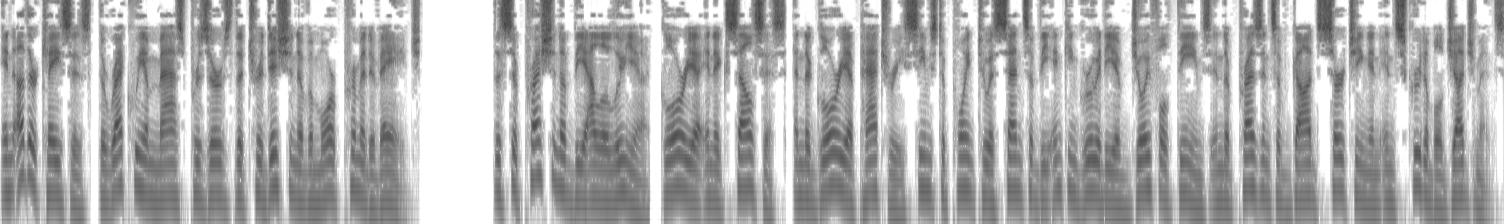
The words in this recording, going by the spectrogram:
In other cases, the Requiem Mass preserves the tradition of a more primitive age. The suppression of the Alleluia, Gloria in Excelsis, and the Gloria Patri seems to point to a sense of the incongruity of joyful themes in the presence of God's searching and inscrutable judgments.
